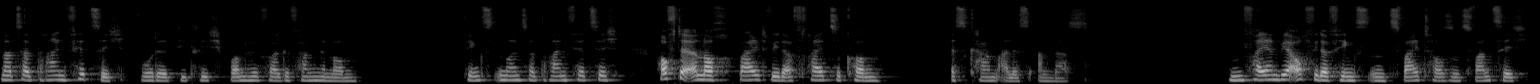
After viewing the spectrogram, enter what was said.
1943 wurde Dietrich Bonhoeffer gefangen genommen. Pfingsten 1943 hoffte er noch bald wieder frei zu kommen. Es kam alles anders. Nun feiern wir auch wieder Pfingsten 2020.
